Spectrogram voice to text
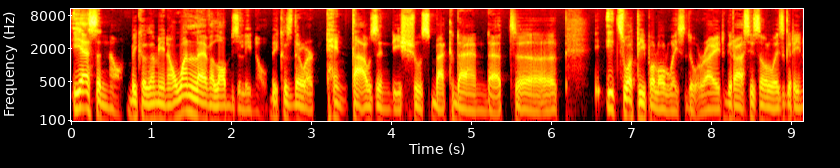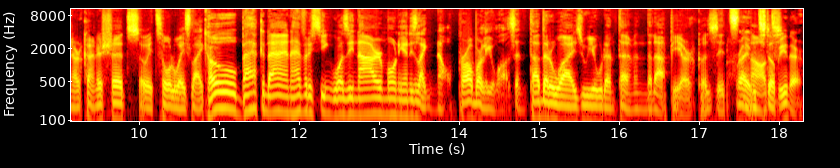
Yes and no, because I mean, on one level, obviously no, because there were 10,000 issues back then that uh, it's what people always do, right? Grass is always greener kind of shit. So it's always like, oh, back then everything was in harmony. And it's like, no, probably wasn't. Otherwise, we wouldn't have ended up here because it's right, not. would still be there.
